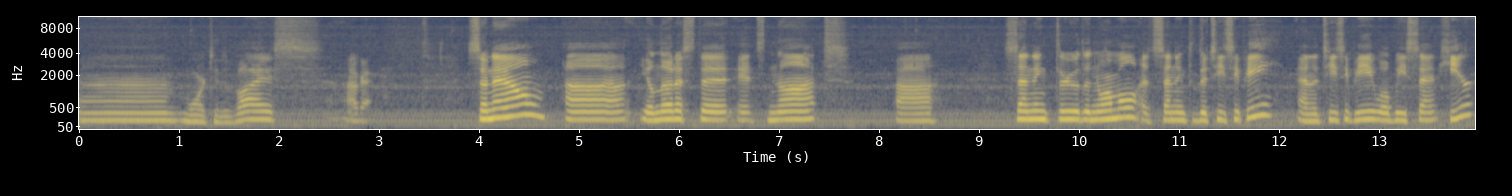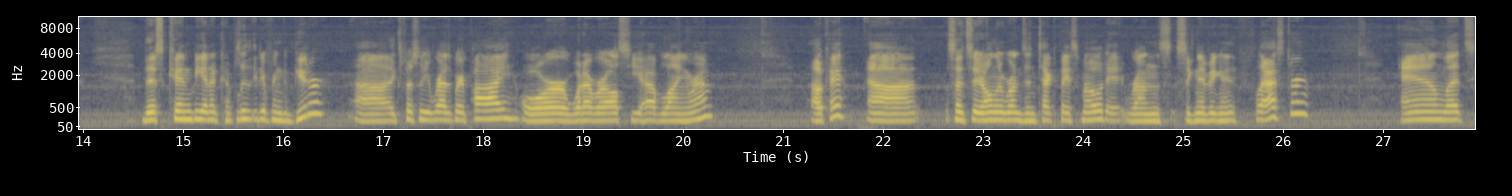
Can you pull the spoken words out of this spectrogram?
Uh, more to device. Okay. So now uh, you'll notice that it's not uh, sending through the normal, it's sending through the TCP, and the TCP will be sent here. This can be on a completely different computer, uh, especially Raspberry Pi or whatever else you have lying around. Okay, uh, since it only runs in text-based mode, it runs significantly faster. And let's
